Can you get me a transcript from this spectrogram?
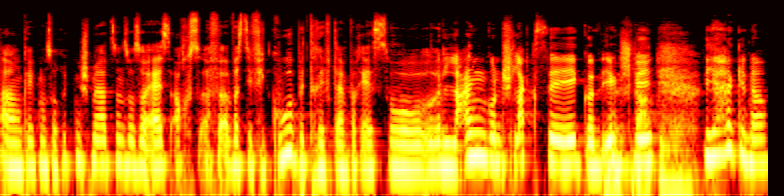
ähm, kriegt man so Rückenschmerzen und so. so. Er ist auch, was die Figur betrifft, einfach, er ist so lang und schlaksig und irgendwie. Ja, genau.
